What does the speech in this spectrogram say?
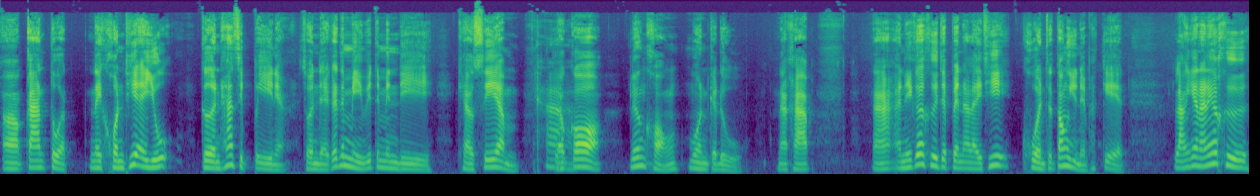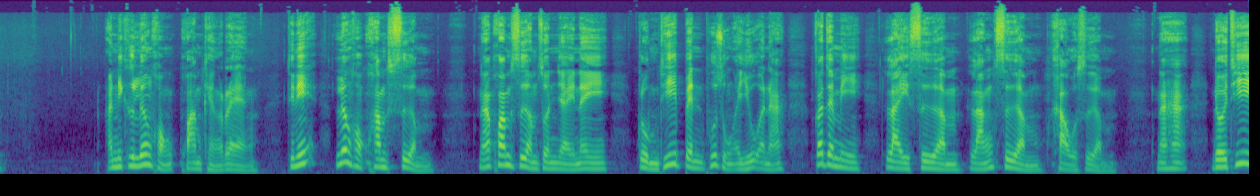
เออการตรวจในคนที่อายุ เกิน 50 ปีเนี่ยส่วนใหญ่ก็จะมีวิตามินดี แคลเซียมค่ะแล้วก็เรื่องของมวลกระดูกนะครับนะอันนี้ก็คือจะเป็นอะไรที่ควรจะต้องอยู่ในแพ็กเกจ หลังจากนั้นก็คือ อันนี้คือเรื่องของความแข็งแรง ทีนี้เรื่องของความเสื่อมนะความเสื่อมส่วนใหญ่ในกลุ่มที่เป็นผู้สูงอายุอะนะก็จะมีไหล่เสื่อม หลังเสื่อม เข่าเสื่อมนะฮะโดยที่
